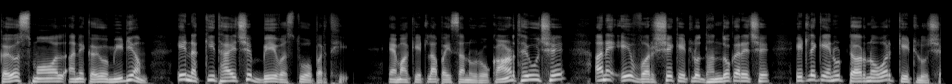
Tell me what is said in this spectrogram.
કયો સ્મોલ અને કયો મીડિયમ, એ નક્કી થાય છે બે વસ્તુઓ પરથી. એમાં કેટલા પૈસાનું રોકાણ થયું છે અને એ વર્ષે કેટલો ધંધો કરે છે, એટલે કે એનું ટર્નઓવર કેટલું છે.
